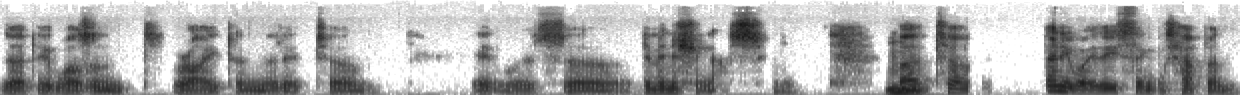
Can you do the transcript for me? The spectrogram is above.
that it wasn't right and that it um, it was uh, diminishing us. Mm. But uh, anyway, these things happen,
